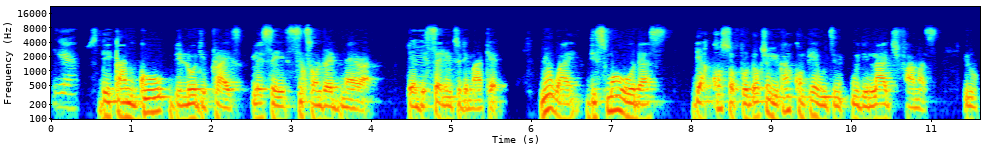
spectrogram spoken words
yeah, they can go below the price. Let's say six hundred naira, then mm. they sell into the market. Meanwhile, the smallholders, their cost of production you can't compare with the, with the large farmers. You know,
